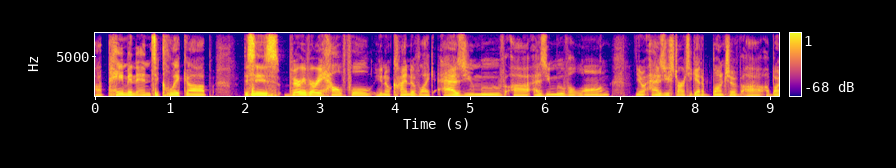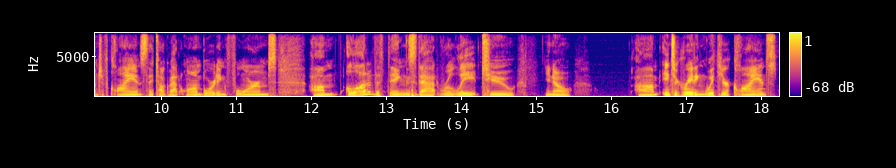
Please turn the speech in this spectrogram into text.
uh, payment into ClickUp. This is very, very helpful, you know, kind of like as you move, uh, as you move along, you know, as you start to get a bunch of, uh, a bunch of clients, they talk about onboarding forms, um, a lot of the things that relate to, you know, um, integrating with your clients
